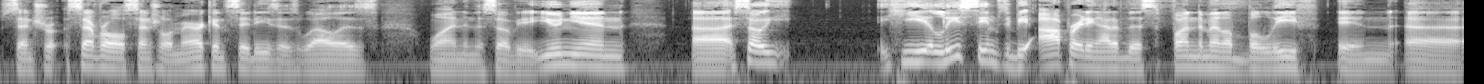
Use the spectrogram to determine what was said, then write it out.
central, several Central American cities as well as one in the Soviet Union. Uh, so he, at least seems to be operating out of this fundamental belief in, uh,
